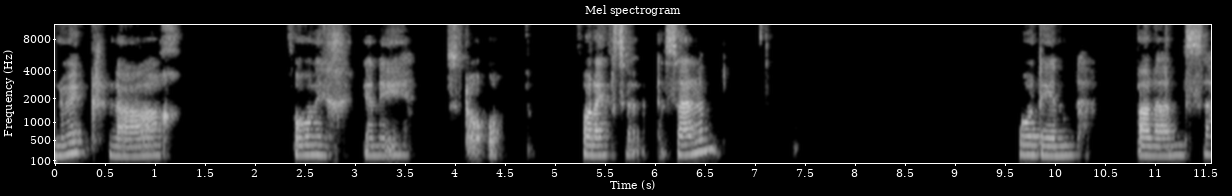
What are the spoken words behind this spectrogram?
Du er klar for å virkelig stå opp for deg selv og din balanse.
